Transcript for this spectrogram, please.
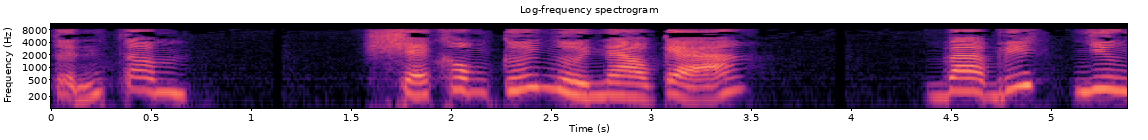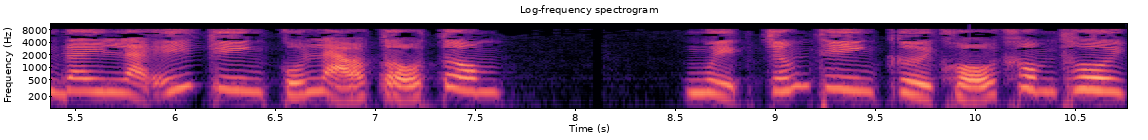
Tĩnh tâm! Sẽ không cưới người nào cả. Ba biết nhưng đây là ý kiến của lão tổ Tôm. Nguyệt Chấn Thiên cười khổ không thôi,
